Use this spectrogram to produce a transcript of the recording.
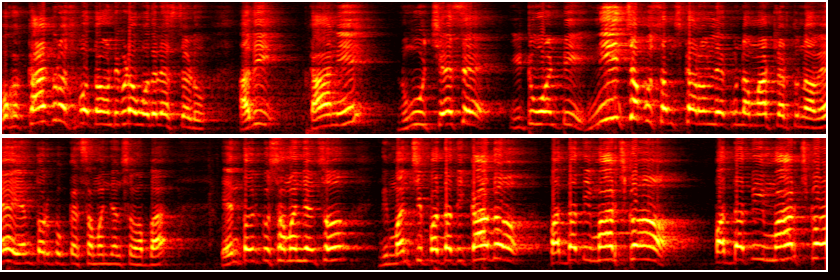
ఒక కాక్రోచ్ పోతా ఉంటే కూడా వదిలేస్తాడు. అది కానీ నువ్వు చేసే ఇటువంటి నీచపు సంస్కారం లేకుండా మాట్లాడుతున్నావే. ఎంతవరకు సమంజసం అబ్బా? ఎంతవరకు సమంజసం? ఇది మంచి పద్ధతి కాదు. పద్ధతి మార్చుకో. పద్ధతి మార్చుకో.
